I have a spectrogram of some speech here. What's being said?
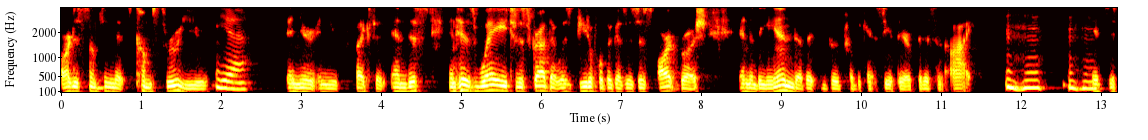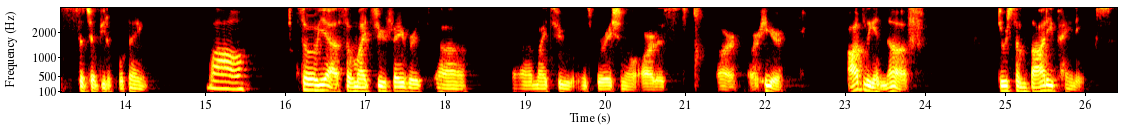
Art is something that comes through you. Yeah and you and you flex it. And this and his way to describe that was beautiful because it's this art brush, and at the end of it, you probably can't see it there, but it's an eye. Mm-hmm, mm-hmm. It's it's such a beautiful thing. Wow. So yeah, so my two favorite, uh, uh, my two inspirational artists are are here. Oddly enough, through some body paintings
